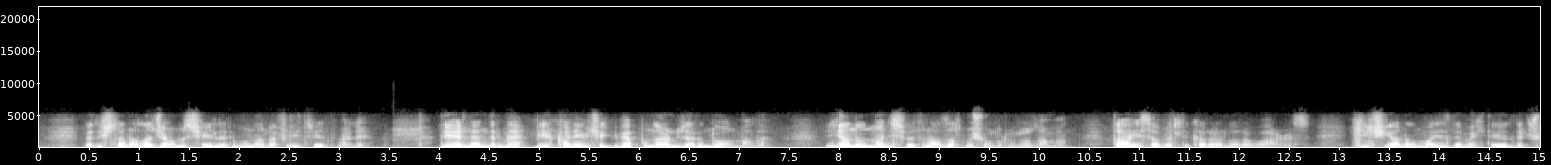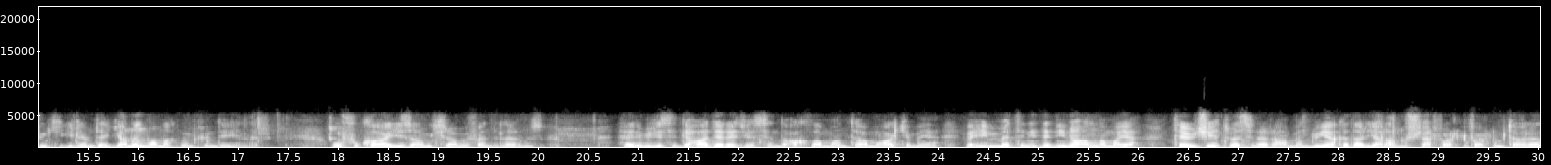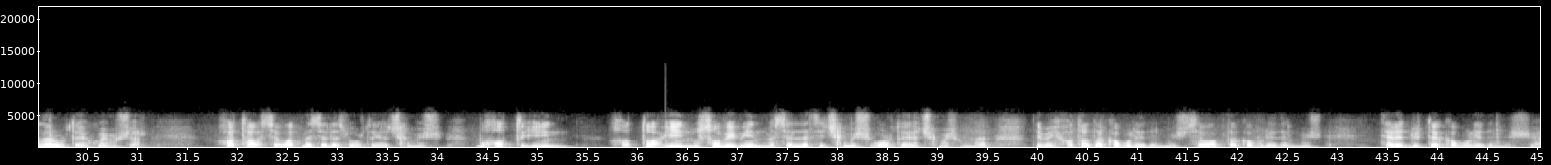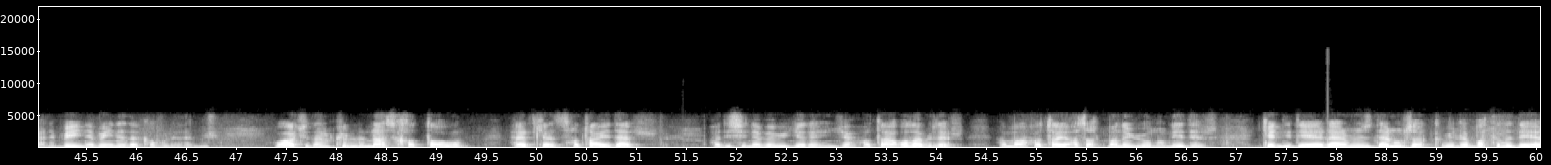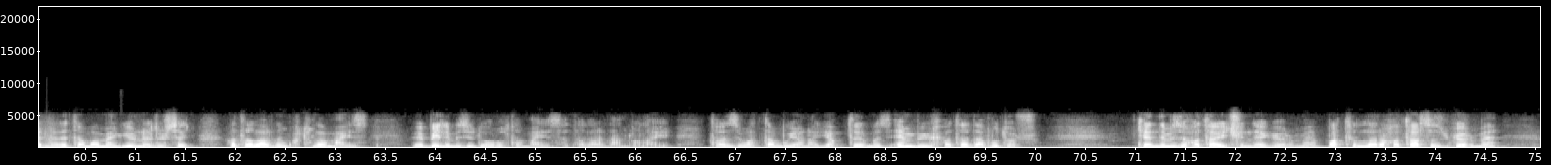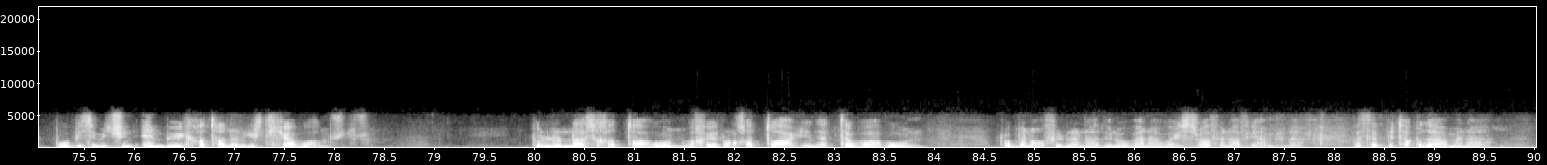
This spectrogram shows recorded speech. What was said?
Ve dıştan alacağımız şeyleri bunlarla filtre etmeli. Değerlendirme bir kanevçe gibi hep bunların üzerinde olmalı. Yanılma nispetini azaltmış oluruz o zaman. Daha isabetli kararlara varırız hiç yanılmayız demek değildir. Çünkü ilimde yanılmamak mümkün değildir. O fukaha izam-ı kiram efendilerimiz her birisi deha derecesinde akla, mantığa, muhakemeye ve himmetini de dini anlamaya tevcih etmesine rağmen dünya kadar yanılmışlar. Farklı farklı mütealalar ortaya koymuşlar. Hata, sevap meselesi ortaya çıkmış. Muhatti'in, hatta'in, musavvibin meselesi çıkmış, ortaya çıkmış bunlar. Demek hata da kabul edilmiş, sevap da kabul edilmiş, tereddüt de kabul edilmiş yani. Beyne beyne de kabul edilmiş. O açıdan küllü nas hattaun. Herkes hata eder. Hadisi nebevi gereğince hata olabilir. Ama hatayı azaltmanın yolu nedir? Kendi değerlerimizden uzak böyle batılı değerlere tamamen yönelirsek hatalardan kurtulamayız ve belimizi doğrultamayız hatalardan dolayı. Tanzimattan bu yana yaptığımız en büyük hata da budur. Kendimizi hata içinde görme, batılıları hatasız görme, bu bizim için en büyük hatanın irtikabı olmuştur. Nas hatta'un ve hayrul hatta'in et-tevvabun. ربنا اغفر لنا ذنوبنا وإسرافنا في أمرنا وثبت أقدامنا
